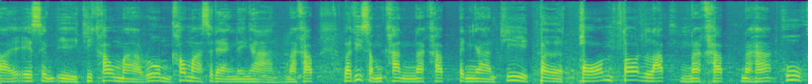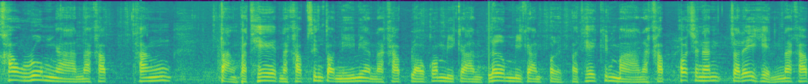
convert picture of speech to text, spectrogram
ราย SME ที่เข้ามาร่วมเข้ามาแสดงในงานนะครับและที่สำคัญนะครับเป็นงานที่เปิดพร้อมต้อนรับนะครับนะฮะผู้เข้าร่วมงานนะครับทั้ง ต่างประเทศนะครับ ซึ่งตอนนี้เนี่ยนะครับเราก็มีการเริ่มมีการเปิดประเทศขึ้นมานะครับ เพราะฉะนั้นจะได้เห็นนะครับ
